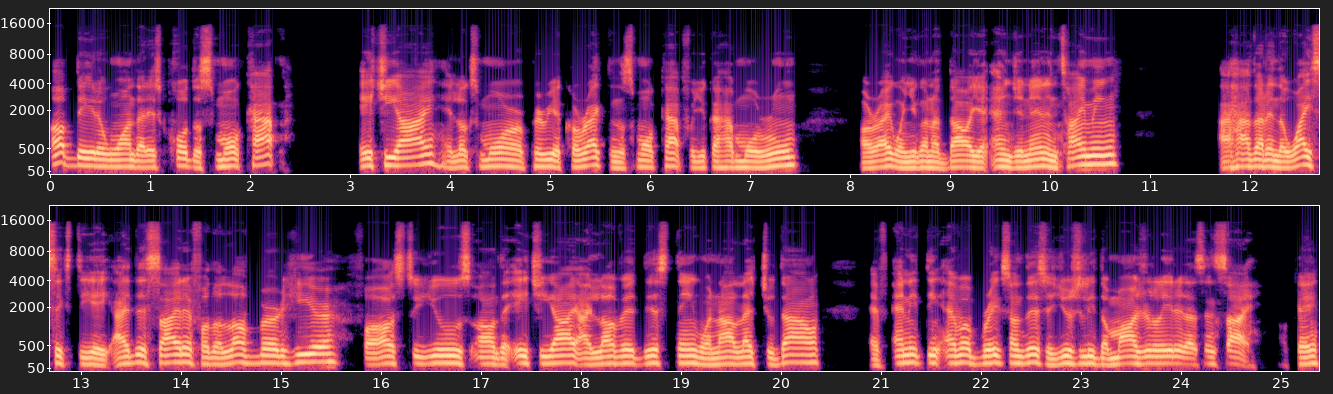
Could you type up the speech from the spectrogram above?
updated one that is called the small cap HEI. It looks more period correct than the small cap for you can have more room. All right, when you're gonna dial your engine in and timing. I have that in the Y68. I decided for the Lovebird here for us to use on the HEI. I love it. This thing will not let you down. If anything ever breaks on this, it's usually the modulator that's inside. Okay.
